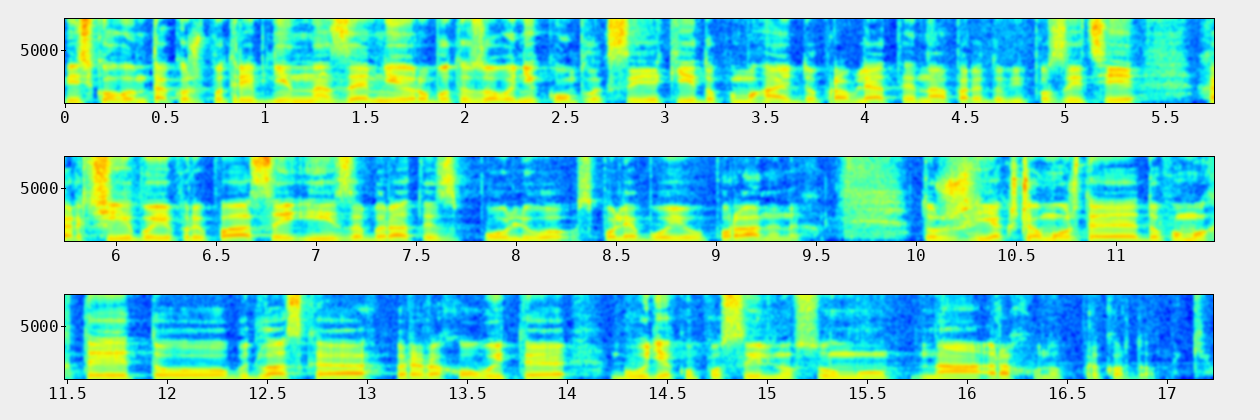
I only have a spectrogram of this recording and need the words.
Військовим також потрібні наземні роботизовані комплекси, які допомагають доправляти на передові позиції харчі, боєприпаси і забирати з полю з поля бою поранених. Тож, якщо можете допомогти, то будь ласка, перераховуйте будь-яку посильну суму на рахунок прикордонників.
